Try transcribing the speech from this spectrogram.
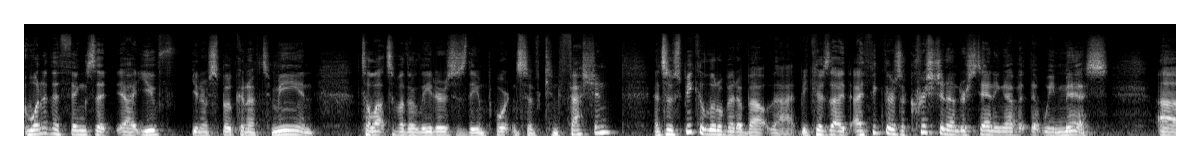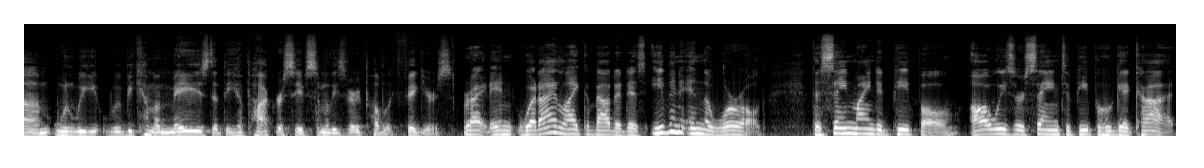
one of the things that uh, you've you know spoken of to me and to lots of other leaders is the importance of confession. And so speak a little bit about that because i, I think there's a christian understanding of it that we miss um, when we, we become amazed at the hypocrisy of some of these very public figures Right. And what I like about it is even in the world, the sane minded people always are saying to people who get caught,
